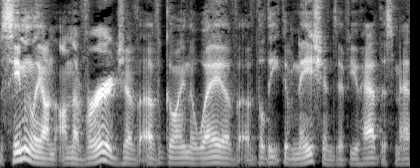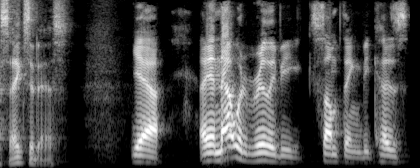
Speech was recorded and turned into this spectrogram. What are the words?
seemingly on, on the verge of, of going the way of, of the League of Nations if you have this mass exodus. Yeah. And that would really be something because,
